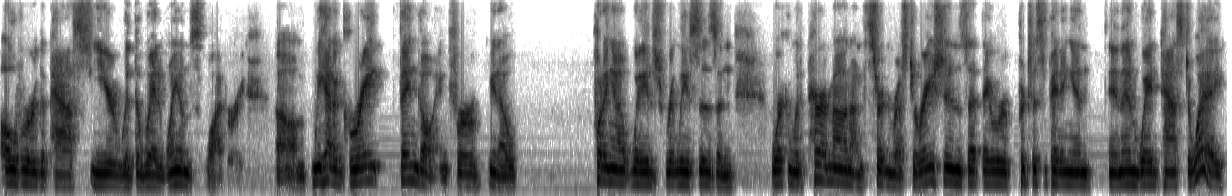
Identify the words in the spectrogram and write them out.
over the past year with the Wade Williams Library. Um, we had a great thing going for you know putting out Wade's releases and working with Paramount on certain restorations that they were participating in. And then Wade passed away.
